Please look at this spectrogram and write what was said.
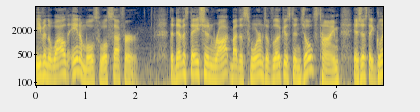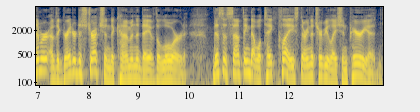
even the wild animals will suffer. The devastation wrought by the swarms of locusts in Joel's time is just a glimmer of the greater destruction to come in the day of the Lord. This is something that will take place during the tribulation period.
